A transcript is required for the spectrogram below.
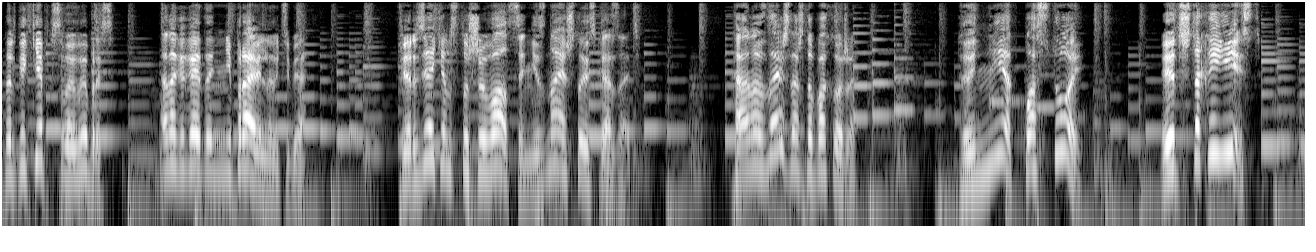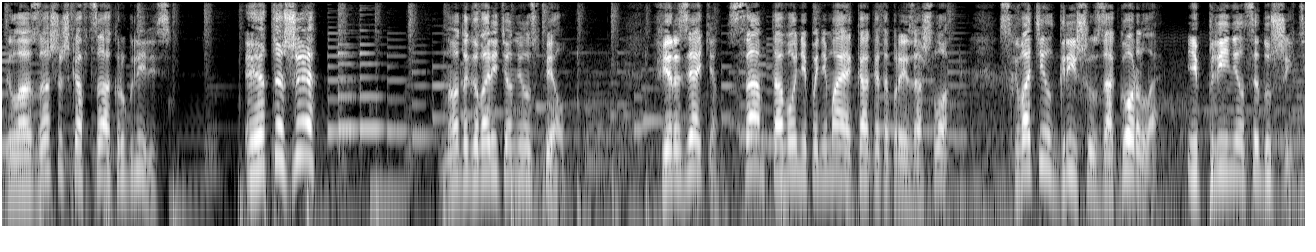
Только кепку свою выбрось. Она какая-то неправильная у тебя». Ферзякин стушевался, не зная, что и сказать. «А она знаешь, на что похожа?» «Да нет, постой! Это ж так и есть!» Глаза Шишковца округлились. «Это же...» Но договорить он не успел. Ферзякин, сам того не понимая, как это произошло, схватил Гришу за горло и принялся душить.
